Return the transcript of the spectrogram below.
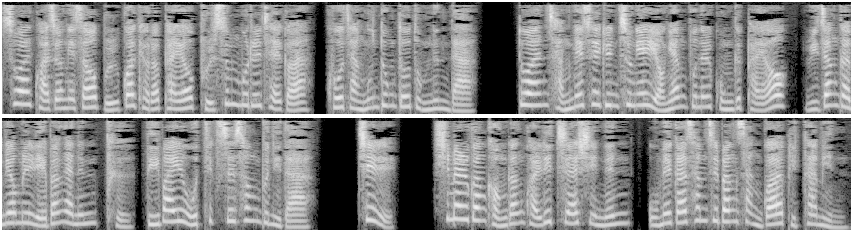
소화 과정에서 물과 결합하여 불순물을 제거하고 장 운동도 돕는다. 또한 장내 세균총의 영양분을 공급하여 위장 감염을 예방하는 프리바이오틱스 성분이다. 7. 심혈관 건강 관리 치아씨는 오메가3 지방산과 비타민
